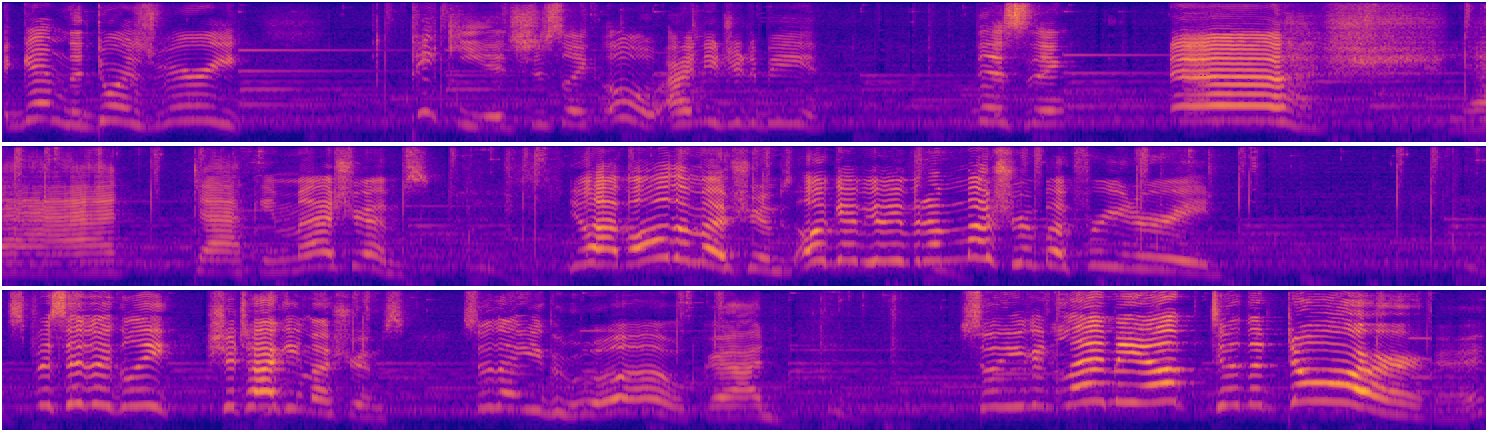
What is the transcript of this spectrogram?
Again, the door is very picky. It's just like, oh, I need you to be this thing. Ah, attacking mushrooms. You'll have all the mushrooms. I'll give you even a mushroom book for you to read. Specifically, shiitake mushrooms. So that you can, oh God. So you can let me up to the door. Okay.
